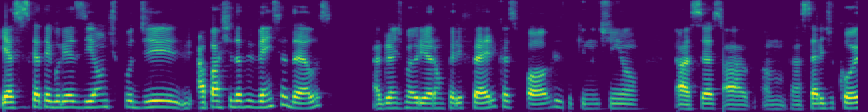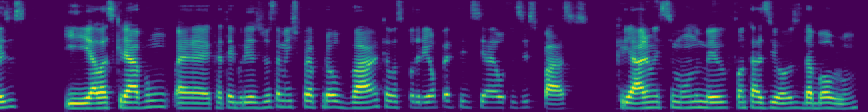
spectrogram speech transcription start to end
E essas categorias iam tipo de a partir da vivência delas. A grande maioria eram periféricas, pobres, porque não tinham acesso a, a uma série de coisas. E elas criavam é, categorias justamente para provar que elas poderiam pertencer a outros espaços. Criaram esse mundo meio fantasioso da ballroom,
